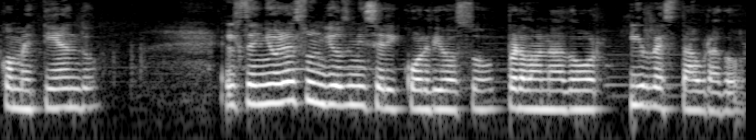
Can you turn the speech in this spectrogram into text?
cometiendo. El Señor es un Dios misericordioso, perdonador y restaurador.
